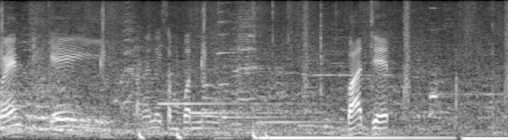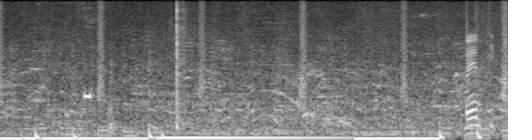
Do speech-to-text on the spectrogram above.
Twenty K. Tanga na isang buwan ng budget. Twenty K.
